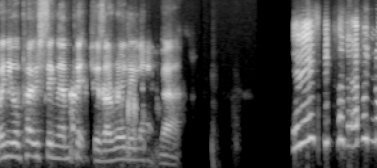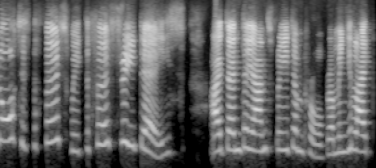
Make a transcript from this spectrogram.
when you were posting them pictures. I really like that. It is because I've noticed the first week, the first three days, I done Diane's Freedom Program, and you're like,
